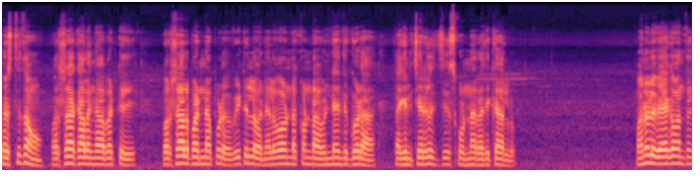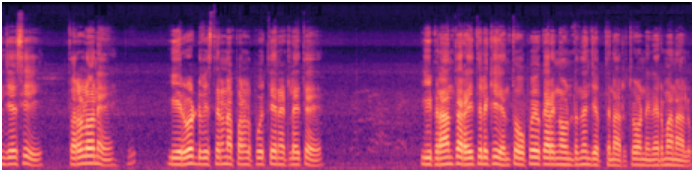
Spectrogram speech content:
ప్రస్తుతం వర్షాకాలం కాబట్టి వర్షాలు పడినప్పుడు వీటిల్లో నిల్వ ఉండకుండా ఉండేందుకు కూడా తగిన చర్యలు తీసుకుంటున్నారు అధికారులు. పనులు వేగవంతం చేసి త్వరలోనే ఈ రోడ్డు విస్తరణ పనులు పూర్తయినట్లయితే ఈ ప్రాంత రైతులకి ఎంతో ఉపయోగకరంగా ఉంటుందని చెప్తున్నారు. చూడండి నిర్మాణాలు.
